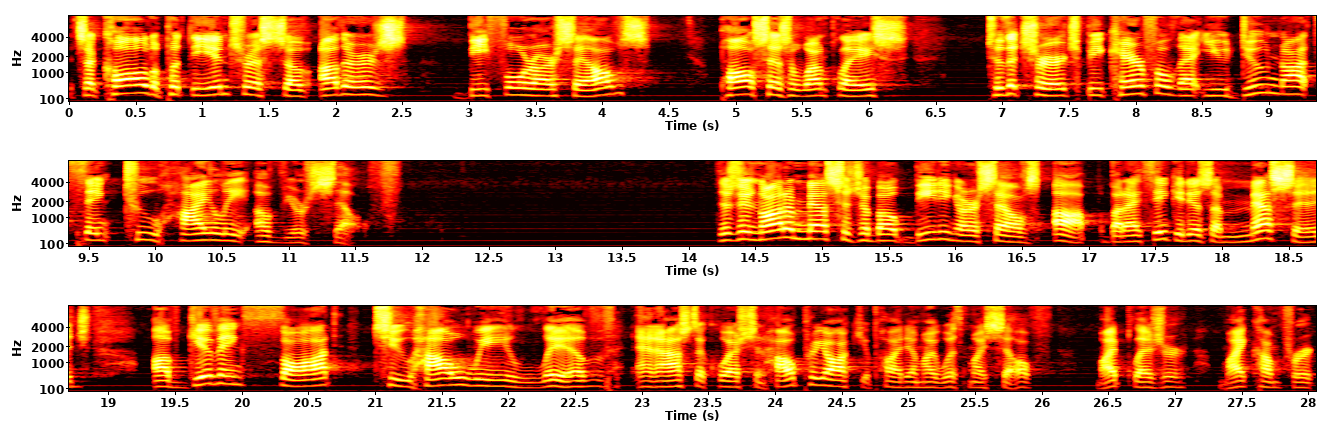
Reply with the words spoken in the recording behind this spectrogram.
It's a call to put the interests of others before ourselves. Paul says in one place to the church be careful that you do not think too highly of yourself. This is not a message about beating ourselves up, but I think it is a message of giving thought to how we live and ask the question how preoccupied am I with myself, my pleasure, my comfort?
